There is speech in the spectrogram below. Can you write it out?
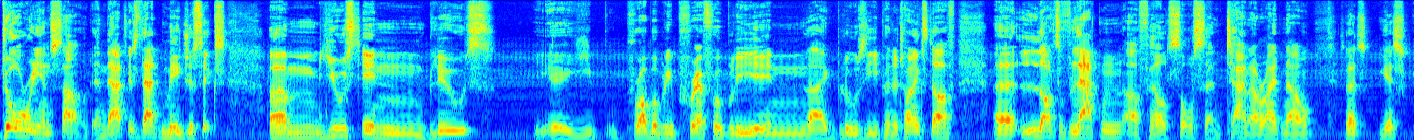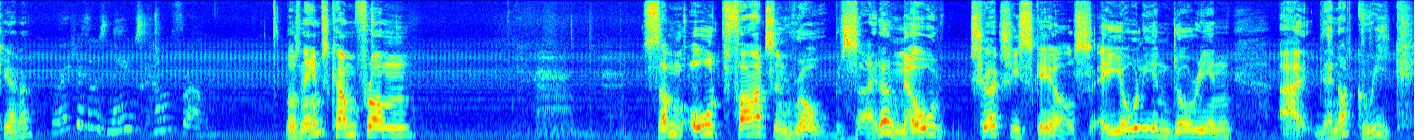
Dorian sound, and that is that major six, um, used in blues, y- probably preferably in like bluesy pentatonic stuff. Uh, lots of Latin. I felt so Santana right now. So that's yes, Kiana. Where do those names come from? Those names come from some old farts in robes. I don't know. Churchy scales, Aeolian, Dorian. Uh, they're not Greek.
